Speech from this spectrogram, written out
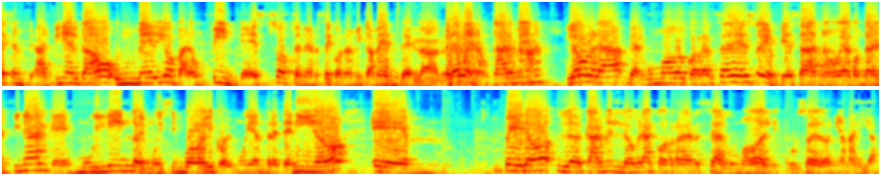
es al fin y al cabo un medio para un fin, que es sostenerse económicamente. Claro. Pero bueno, Carmen logra de algún modo correrse de eso y empieza, no voy a contar el final, que es muy lindo y muy simbólico y muy entretenido. eh, pero Carmen logra correrse de algún modo del discurso de Doña María.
